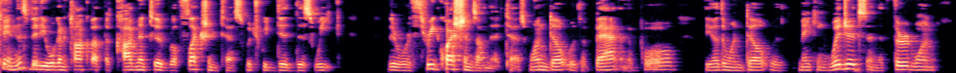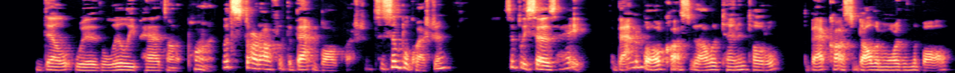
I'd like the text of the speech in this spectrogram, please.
Okay, in this video, we're going to talk about the cognitive reflection test, which we did this week. There were three questions on that test. One dealt with a bat and a ball, the other one dealt with making widgets, and the third one dealt with lily pads on a pond. Let's start off with the bat and ball question. It's a simple question. It simply says, hey, a bat and a ball cost $1.10 in total. The bat costs a dollar more than the ball.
